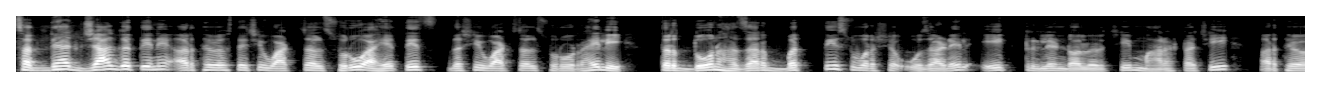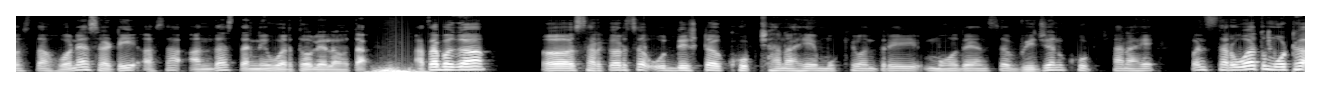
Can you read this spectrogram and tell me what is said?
सध्या ज्या गतीने अर्थव्यवस्थेची वाटचाल सुरू आहे तेच जशी वाटचाल सुरू राहिली तर दोन हजार बत्तीस वर्ष उजाडेल एक ट्रिलियन डॉलरची महाराष्ट्राची अर्थव्यवस्था होण्यासाठी असा अंदाज त्यांनी वर्तवलेला होता. आता बघा सरकारचं उद्दिष्ट खूप छान आहे मुख्यमंत्री महोदयांचं व्हिजन खूप छान आहे पण सर्वात मोठं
